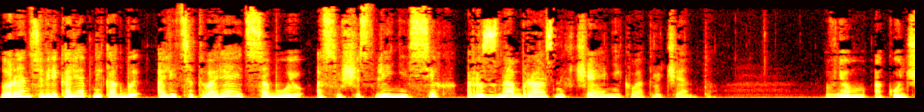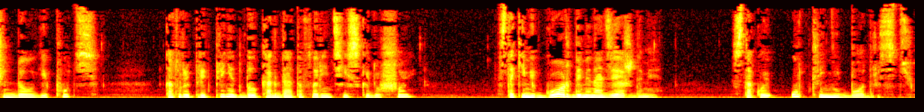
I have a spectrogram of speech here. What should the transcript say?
Лоренцо Великолепный как бы олицетворяет собою осуществление всех разнообразных чаяний Кватрученто. В нем окончен долгий путь, который предпринят был когда-то флорентийской душой, с такими гордыми надеждами, с такой утренней бодростью.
